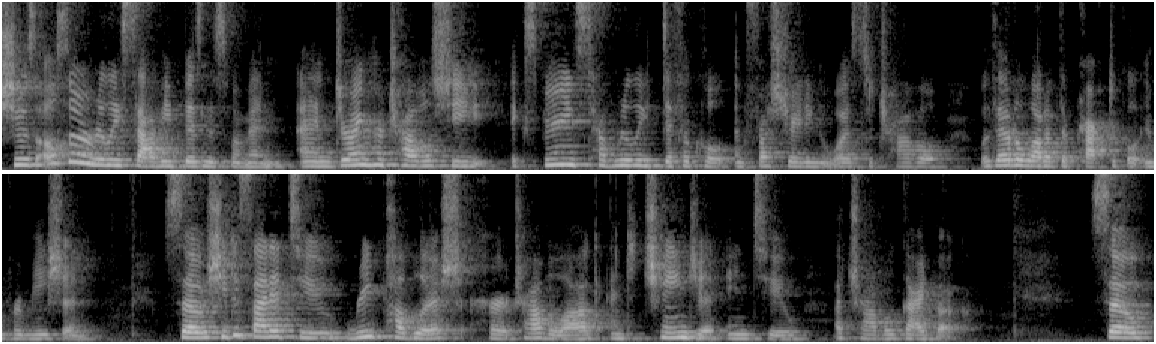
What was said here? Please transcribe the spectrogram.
she was also a really savvy businesswoman, and during her travels, she experienced how really difficult and frustrating it was to travel without a lot of the practical information. So she decided to republish her travelogue and to change it into a travel guidebook. So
